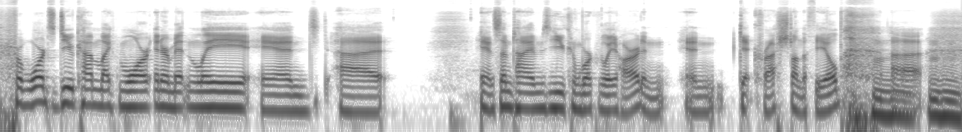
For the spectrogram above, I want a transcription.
rewards do come like more intermittently and uh and sometimes you can work really hard and and get crushed on the field Mhm, uh, mhm.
